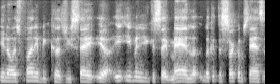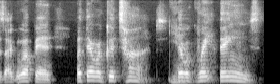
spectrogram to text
you know it's funny because you say you know even you could say man look, look at the circumstances i grew up in but there were good times yeah. there were great things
